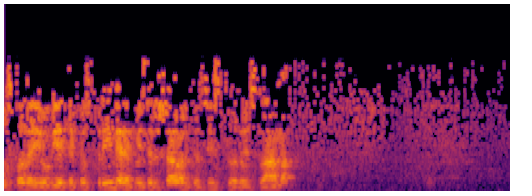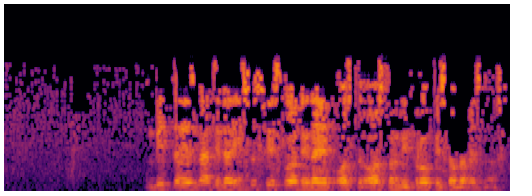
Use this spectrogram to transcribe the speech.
uslove i uvjete kroz primjere koji se rešavali kroz istoriju Islama, bitno je znati da nisu svi složni da je osnovni propis obaveznost.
